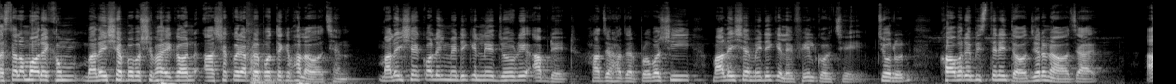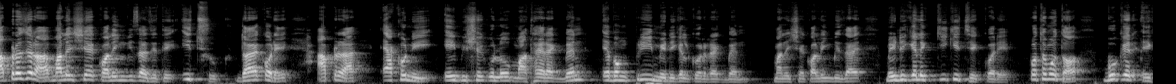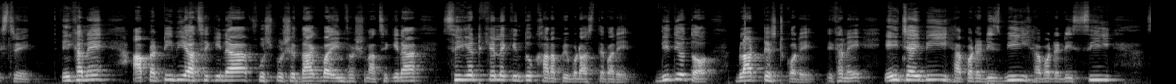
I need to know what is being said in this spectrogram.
আসসালামু আলাইকুম, মালয়েশিয়া প্রবাসী ভাইগণ, আশা করি আপনারা প্রত্যেকে ভালো আছেন। মালয়েশিয়া কলিং মেডিকেল নিয়ে জরুরি আপডেট, হাজার হাজার প্রবাসী মালয়েশিয়া মেডিকেলে ফেল করছে। চলুন খবরে বিস্তারিত জেনে নেওয়া যায় আপনারা যারা মালয়েশিয়া কলিং ভিসা যেতে ইচ্ছুক, দয়া করে আপনারা এখনই এই বিষয়গুলো মাথায় রাখবেন এবং প্রি মেডিকেল করে রাখবেন। মালয়েশিয়া কলিং ভিসায় মেডিকেলে কী কী চেক করে? প্রথমত, বুকের এক্স রে এইখানে আপনার টিবি আছে কিনা ফুসফুসে দাগ বা ইনফেকশন আছে কিনা, সিগারেট খেলে কিন্তু খারাপ রিপোর্ট আসতে পারে। দ্বিতীয়ত ব্লাড টেস্ট করে। এখানে HIV hepatitis B hepatitis C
